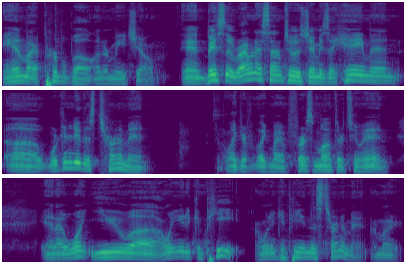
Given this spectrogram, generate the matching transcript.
and my purple belt under Micho, and basically right when I sent him to his gym, he's like, "Hey man, uh, we're gonna do this tournament, like like my first month or two in." and I want you uh, I want you to compete. I want to compete in this tournament. I'm like,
